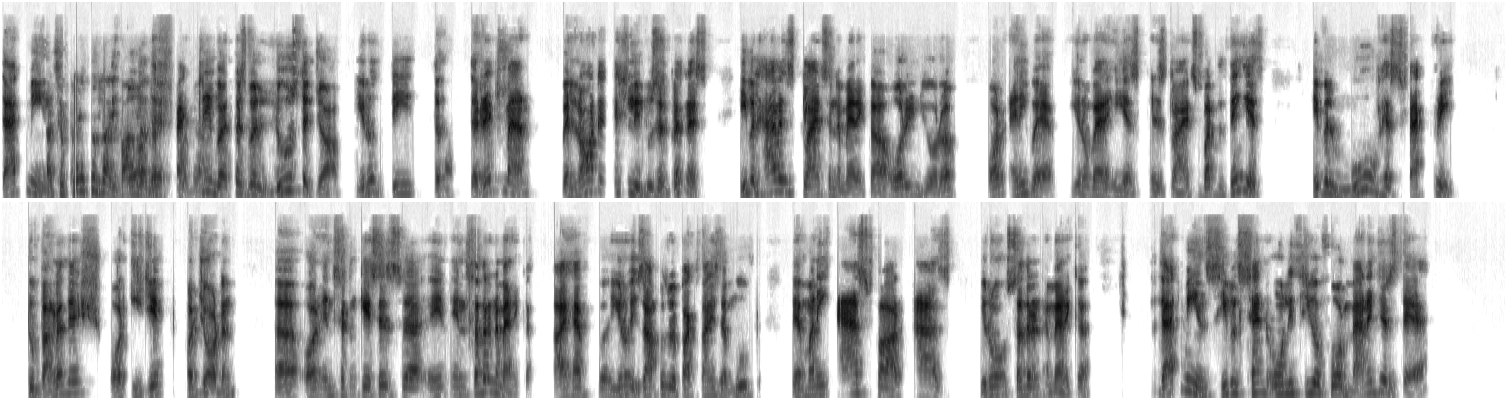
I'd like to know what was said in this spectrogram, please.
That means like all the factory workers will lose the job. You know, the, the, the rich man will not actually lose his business. He will have his clients in America or in Europe or anywhere, you know, where he has his clients. But the thing is, he will move his factory to Bangladesh or Egypt or Jordan, or in certain cases uh, in, in Southern America. I have, uh, you know, examples where Pakistanis have moved their money as far as you know, Southern America. That means he will send only three or four managers there,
